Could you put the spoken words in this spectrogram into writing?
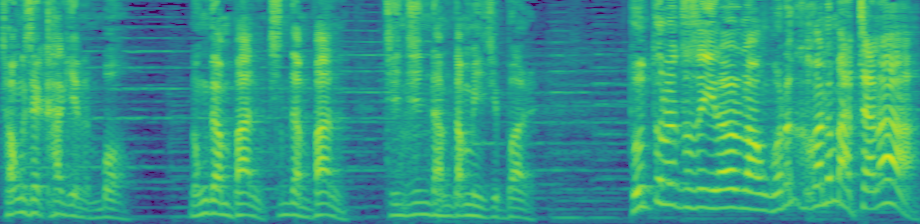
정색하기는 뭐 농담 반 진담 반 진진담담이지 뭘. 돈 떨어져서 일하러 나온 거는 그거는 맞잖아.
